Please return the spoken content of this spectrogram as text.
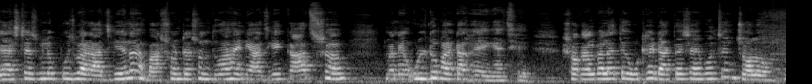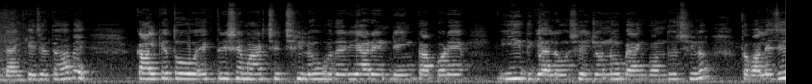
গ্যাস ট্যাসগুলো পুজবার আজকে না বাসন টাসন ধোয়া হয়নি, আজকে কাজ সব মানে উল্টো পাল্টা হয়ে গেছে। সকালবেলাতে উঠে ডাক্তার সাহেব বলছেন, চলো ব্যাংকে যেতে হবে। কালকে তো একত্রিশে মার্চ ছিল ওদের ইয়ার এন্ডিং তারপরে ঈদ গেল, সেই জন্য ব্যাংক বন্ধ ছিল। তো বলে যে,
